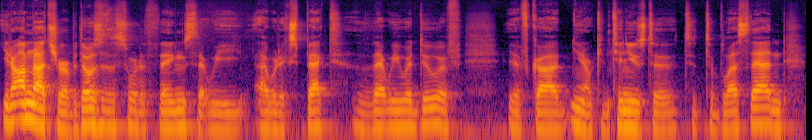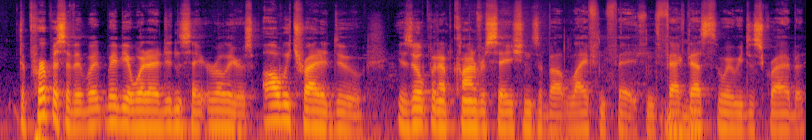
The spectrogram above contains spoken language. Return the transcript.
you know, I'm not sure, but those are the sort of things that we I would expect that we would do if if God, you know, continues to, to, to bless that. And the purpose of it, maybe what I didn't say earlier, is all we try to do is open up conversations about life and faith. In fact, mm-hmm. that's the way we describe it.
